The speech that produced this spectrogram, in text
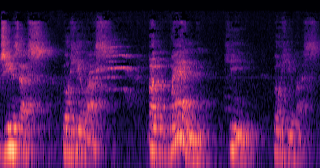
Jesus will heal us but when he will heal us.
